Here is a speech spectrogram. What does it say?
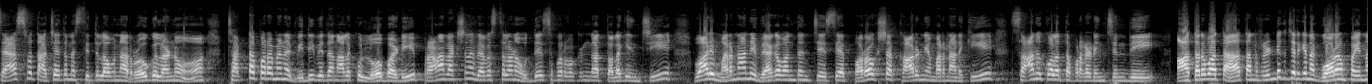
శాశ్వత అచేతన స్థితిలో ఉన్న రోగులను చట్టపరమైన విధి విధానాలకు లోబడి ప్రాణరక్షణ వ్యవస్థలను ఉద్దేశపూర్వకంగా తొలగించి వారి మరణాన్ని వేగవంతం చేసే పరోక్ష కారుణ్య మరణానికి సానుకూలత ప్రకటించింది. ఆ తర్వాత తన ఫ్రెండ్కి జరిగిన ఘోరం పైన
